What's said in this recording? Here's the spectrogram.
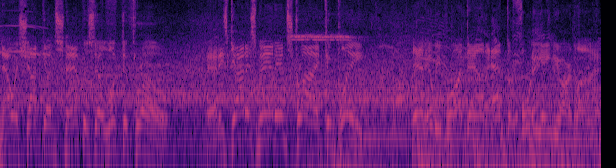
Now a shotgun snap as they'll look to throw. And he's got his man in stride, complete. And he'll be brought down at the 48-yard line.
